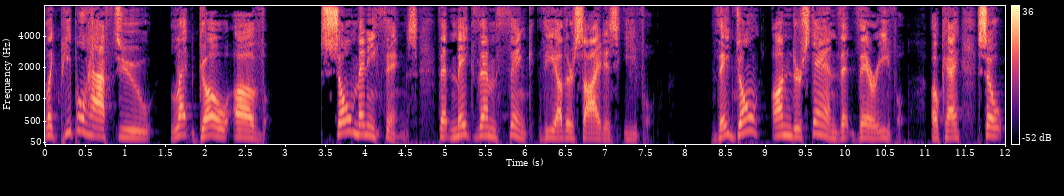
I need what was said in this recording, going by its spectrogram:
Like people have to let go of so many things that make them think the other side is evil. They don't understand that they're evil. Okay. So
